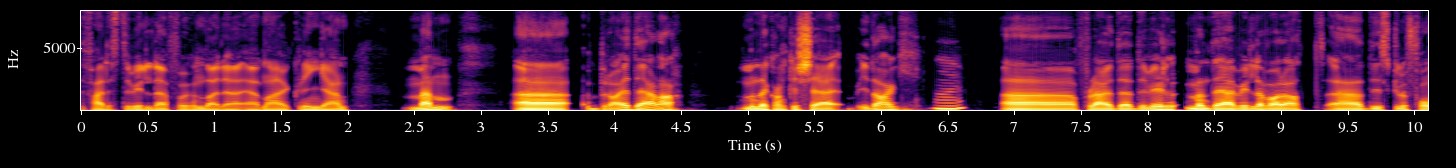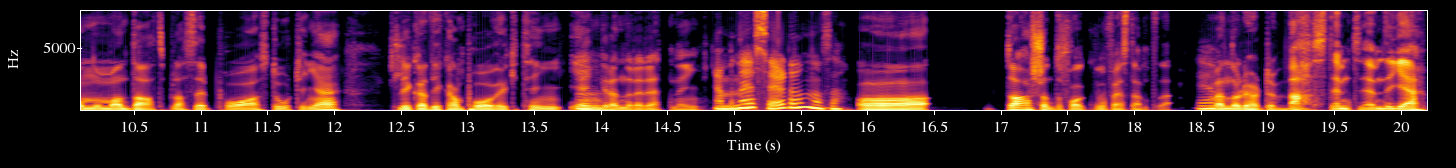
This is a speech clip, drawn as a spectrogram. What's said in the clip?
De færreste vil det, for hun der ene er jo klin gæren. Men bra ideer, da. Men det kan ikke skje i dag. Nei. For det er jo det de vil. Men det jeg ville, var at de skulle få noen mandatplasser på Stortinget. Slik at de kan påvirke ting i en Mm. grønnere retning. Ja, men jeg ser den, altså. Og da skjønte folk hvorfor jeg stemte det. Ja. Men når de hørte 'hva, stemte du MDG'?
